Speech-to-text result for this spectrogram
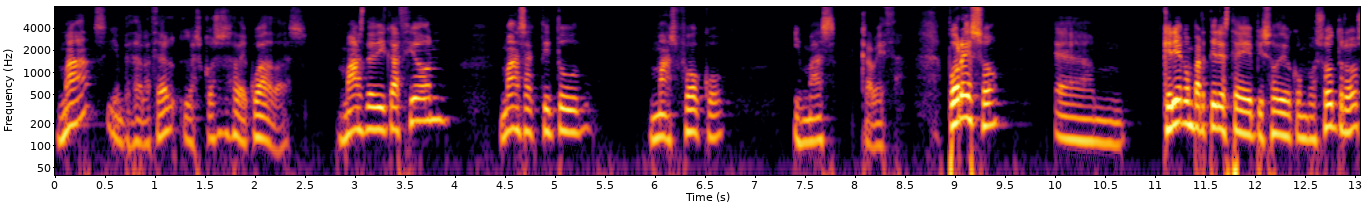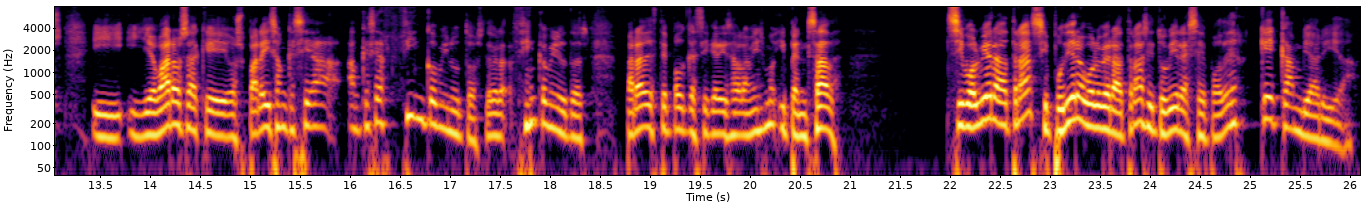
más y empezar a hacer las cosas adecuadas. Más dedicación, más actitud, más foco y más cabeza. Por eso, em, Quería compartir este episodio con vosotros y, llevaros a que os paréis, aunque sea, aunque sea cinco minutos, de verdad, cinco minutos. Parad este podcast si queréis ahora mismo y pensad, si volviera atrás, si pudiera volver atrás y tuviera ese poder, ¿qué cambiaría?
